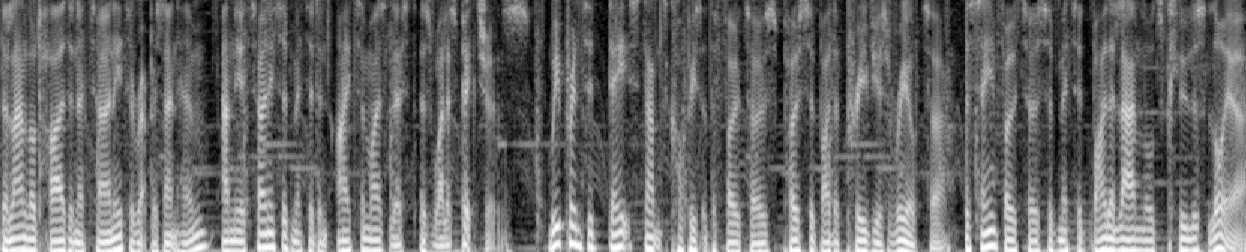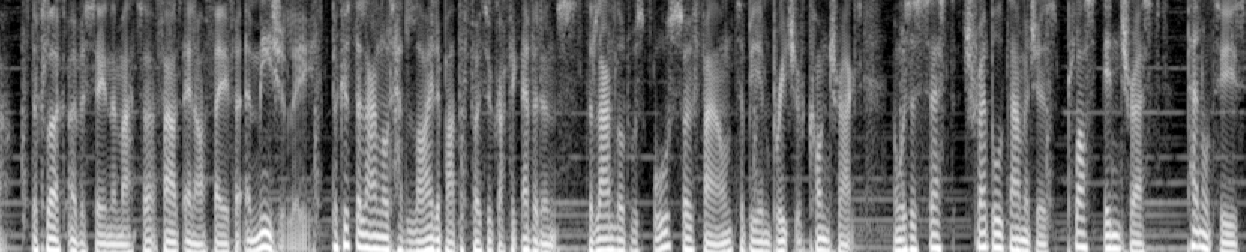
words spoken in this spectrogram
The landlord hired an attorney to represent him, and the attorney submitted an itemized list as well as pictures. We printed date stamped copies of the photos posted by the previous realtor, the same photos submitted by the landlord's clueless lawyer. The clerk overseeing the matter found in our favour immediately. Because the landlord had lied about the photographic evidence, the landlord was also found to be in breach of contract and was assessed treble damages plus interest, penalties,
